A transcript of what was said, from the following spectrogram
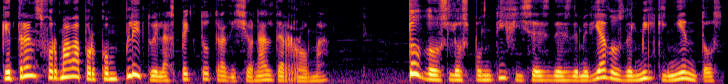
que transformaba por completo el aspecto tradicional de Roma. Todos los pontífices desde mediados del 1500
